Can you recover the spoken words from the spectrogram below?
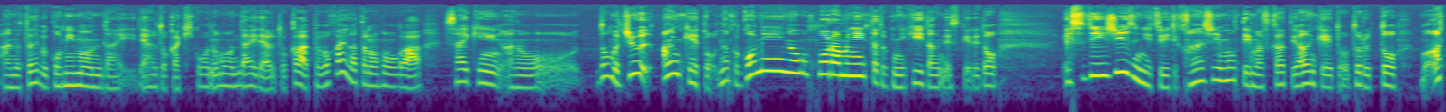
あの例えばゴミ問題であるとか気候の問題であるとかやっぱ若い方の方が最近あのどうも10アンケートなんかゴミのフォーラムに行った時に聞いたんですけれど SDGs について関心持っていますかっていうアンケートを取ると圧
